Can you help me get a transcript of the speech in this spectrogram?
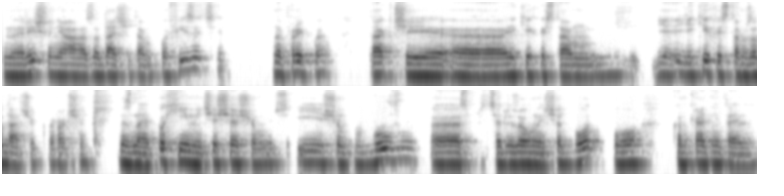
не рішення, а задачі там по фізиці, наприклад. Так, чи е, якихось там якихось там задачок, коротше, не знаю, по хімії чи ще чомусь, і щоб був е, спеціалізований чат-бот по конкретній темі.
